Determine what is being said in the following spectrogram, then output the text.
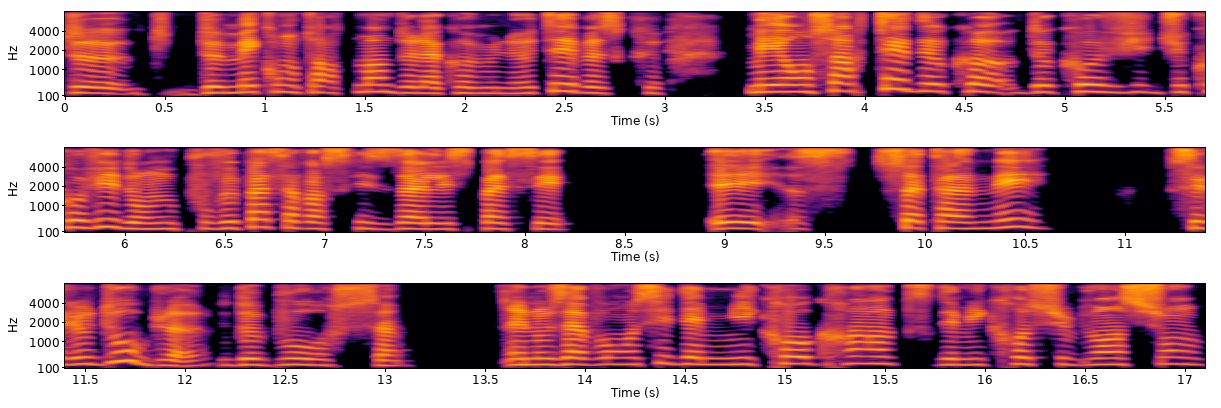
de, de mécontentement de la communauté, parce que, mais on sortait de, COVID, du Covid, on ne pouvait pas savoir ce qui allait se passer. Et cette année, c'est le double de bourses. Et nous avons aussi des micro-grants, des micro-subventions.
